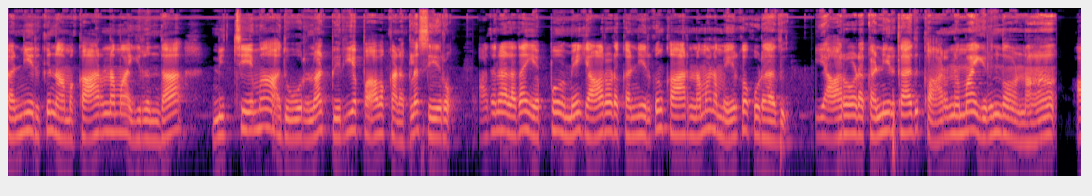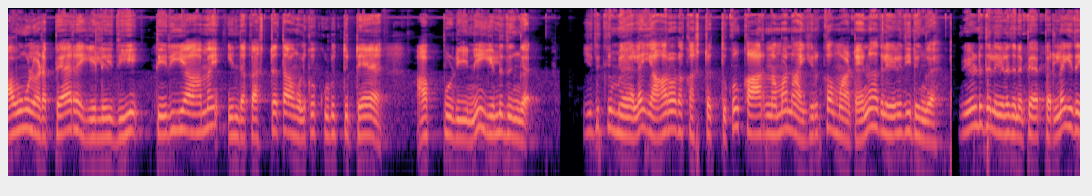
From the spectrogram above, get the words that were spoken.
கண்ணீருக்கு நாம் காரணமாக இருந்தால் நிச்சயமாக அது ஒரு நாள் பெரிய பாவக்கணக்கில் சேரும். அதனால தான் எப்போவுமே யாரோட கண்ணீருக்கும் காரணமாக நம்ம இருக்கக்கூடாது. யாரோட கண்ணீருக்காவது காரணமாக இருந்தோன்னா அவங்களோட பேரை எழுதி தெரியாமல் இந்த கஷ்டத்தை அவங்களுக்கு கொடுத்துட்டேன் அப்படின்னு எழுதுங்க. இதுக்கு மேலே யாரோட கஷ்டத்துக்கும் காரணமாக நான் இருக்க மாட்டேன்னு அதில் எழுதிடுங்க. வேண்டுதல் எழுதின பேப்பரில் இதை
